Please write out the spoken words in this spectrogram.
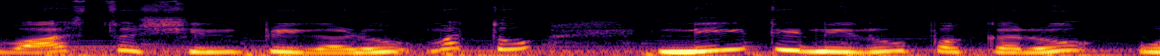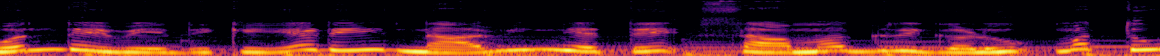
ವಾಸ್ತುಶಿಲ್ಪಿಗಳು ಮತ್ತು ನೀತಿ ನಿರೂಪಕರು ಒಂದೇ ವೇದಿಕೆಯಡಿ ನಾವೀನ್ಯತೆ, ಸಾಮಗ್ರಿಗಳು ಮತ್ತು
